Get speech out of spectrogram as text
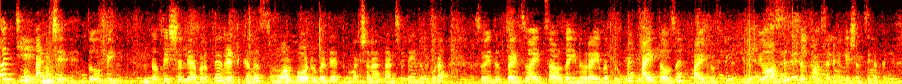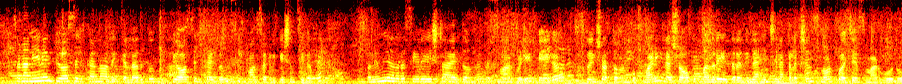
ಪಂಚೆ. ಪಂಚೆ ಧೋತಿ. ಧೋತಿ ಶಲ್ಯ ಬರುತ್ತೆ. ರೆಡ್ ಕಲರ್ ಸ್ಮಾಲ್ ಬಾರ್ಡರ್ ಬಂದಿದೆ. ತುಂಬಾ ಚೆನ್ನಾಗಿ ಕಾಣಿಸುತ್ತೆ ಇದು ಕೂಡ. ಸೊ ಇದ್ರ ಪ್ರೈಸು ಐದು ಸಾವಿರದ ಐನೂರ ಐವತ್ತು ರೂಪಾಯಿ. ಫೈವ್ ತೌಸಂಡ್ ಫೈವ್ ಫಿಫ್ಟಿ ಇದು pure silk silk mark certification ಸಿಗುತ್ತೆ. ಸೊ ನಾನು ಏನೇನು ಪ್ಯೂರ್ ಸಿಲ್ಕ್ ಅನ್ನೋ ಅದಕ್ಕೆಲ್ಲದಕ್ಕೂ ಪ್ಯೂರ್ ಸಿಲ್ಕ್ ಆಗಿದ್ರು ಸಿಲ್ಕ್ ಮಾರ್ಕ್ ಸರ್ಟಿಫಿಕೇಶನ್ ಸಿಗುತ್ತೆ. ಸೊ ನಿಮಗೆ ಅದರ ಸೀರೆ ಇಷ್ಟ ಆಯಿತು ಅಂದರೆ ಮಿಸ್ ಮಾಡಬೇಡಿ. ಬೇಗ ಸ್ಕ್ರೀನ್ಶಾಟ್ ತೊಗೊಂಡು ಬುಕ್ ಮಾಡಿ. ಇಲ್ಲ ಶಾಪಿಗೆ ಬಂದರೆ ಈ ಥರ ದಿನ ಹೆಚ್ಚಿನ ಕಲೆಕ್ಷನ್ಸ್ ನೋಡಿ ಪರ್ಚೇಸ್ ಮಾಡ್ಬೋದು.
